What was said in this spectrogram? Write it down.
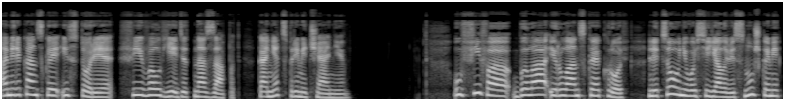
американская история «Фивол едет на запад». Конец примечания. У Фифа была ирландская кровь, лицо у него сияло веснушками,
